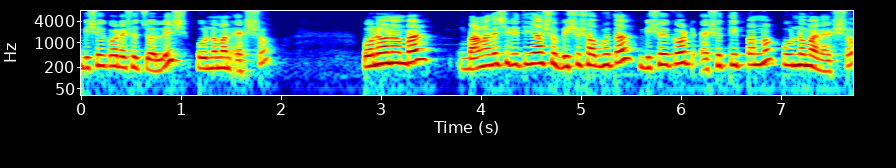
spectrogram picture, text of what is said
বিষয় কোড একশো চল্লিশ, পূর্ণমান একশো। পনেরো নম্বর বাংলাদেশের ইতিহাস ও বিশ্ব সভ্যতা বিষয় কোড একশো তিপ্পান্ন, পূর্ণমান একশো।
